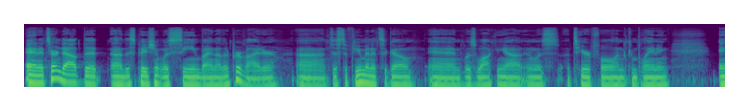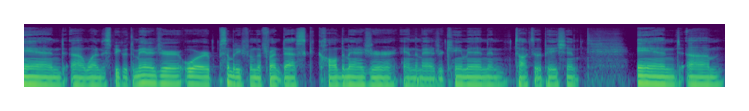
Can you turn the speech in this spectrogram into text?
And it turned out that uh, this patient was seen by another provider uh, just a few minutes ago and was walking out and was tearful and complaining and uh, wanted to speak with the manager or somebody from the front desk called the manager and the manager came in and talked to the patient and um,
